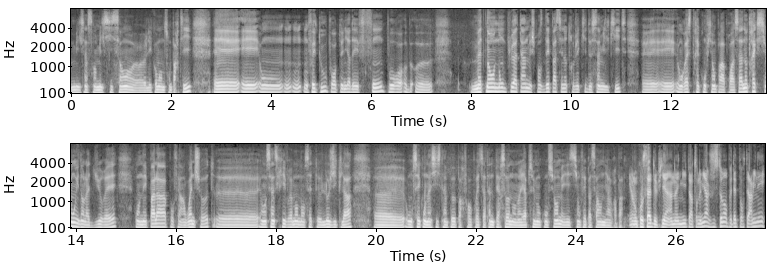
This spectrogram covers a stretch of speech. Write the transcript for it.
1500, euh, 1600. Euh, les commandes sont parties. Et, on, fait tout pour obtenir des fonds pour Maintenant, non plus atteindre, mais je pense dépasser notre objectif de 5000 kits. Et, on reste très confiant par rapport à ça. Notre action est dans la durée. On n'est pas là pour faire un one-shot. Euh, on s'inscrit vraiment dans cette logique-là. Euh, on sait qu'on insiste un peu parfois auprès de certaines personnes. On en est absolument conscient, mais si on fait pas ça, on n'y arrivera pas. Et on constate depuis un an et demi par tournemire, justement, peut-être pour terminer,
